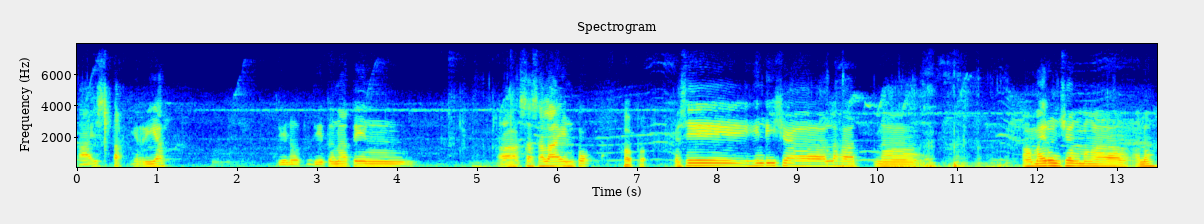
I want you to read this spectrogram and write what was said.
ah, stock area. Dito, dito natin ah, sasalain po. Opo. Kasi hindi siya lahat na ah, mayroon siyang mga ano,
